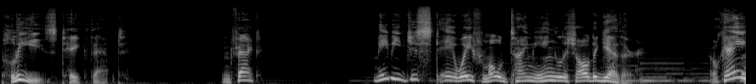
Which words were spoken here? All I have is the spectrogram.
please take that. In fact, maybe just stay away from old timey English altogether. Okay?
